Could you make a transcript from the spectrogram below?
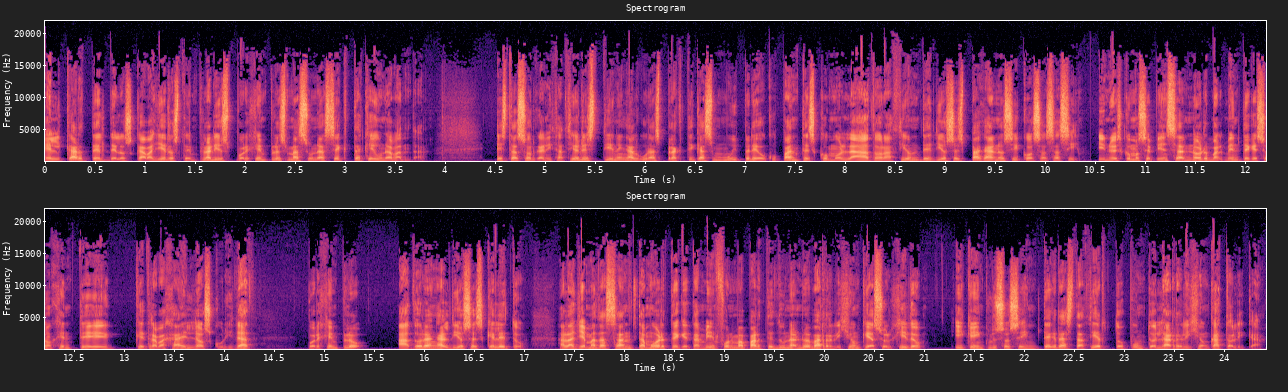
El cártel de los Caballeros Templarios, por ejemplo, es más una secta que una banda. Estas organizaciones tienen algunas prácticas muy preocupantes como la adoración de dioses paganos y cosas así. Y no es como se piensa normalmente que son gente que trabaja en la oscuridad. Por ejemplo, adoran al dios esqueleto, a la llamada Santa Muerte, que también forma parte de una nueva religión que ha surgido y que incluso se integra hasta cierto punto en la religión católica.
